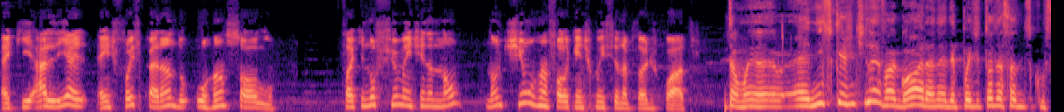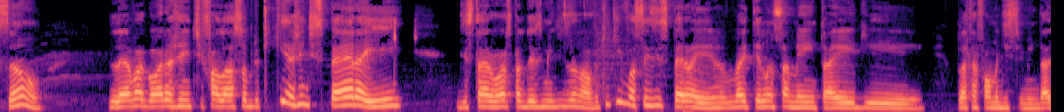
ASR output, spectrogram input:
É que ali a gente foi esperando o Han Solo. Só que no filme a gente ainda não, não tinha um Han Solo que a gente conhecia no episódio 4. Então, é, é nisso que a gente leva agora, né? Depois de toda essa discussão, leva agora a gente falar sobre o que, que a gente espera aí de Star Wars para 2019. O que, que vocês esperam aí? Vai ter lançamento aí de plataforma de streaming da,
